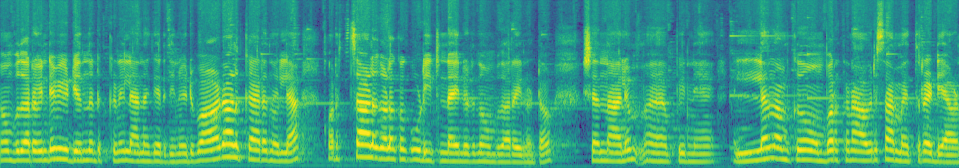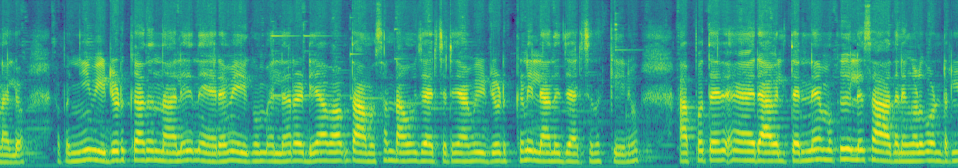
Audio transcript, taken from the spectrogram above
നോമ്പ് വീഡിയോ ഒന്നും എടുക്കണില്ല എന്ന് കരുതിന് ഒരുപാട് ആൾക്കാരൊന്നുമില്ല. കുറച്ച് ആളുകളൊക്കെ കൂടിയിട്ടുണ്ടായിരുന്നു ഒരു നോമ്പ് തുറയിന് കേട്ടോ പക്ഷെ എന്നാലും പിന്നെ എല്ലാം നമുക്ക് നോമ്പ് തുറക്കണ ആ ഒരു സമയത്ത് റെഡി ആവണമല്ലോ അപ്പം ഇനി വീഡിയോ എടുക്കാൻ നിന്നാൽ നേരം വൈകും എല്ലാം റെഡി ആവാം താമസം ഉണ്ടാവും വിചാരിച്ചിട്ട് ഞാൻ വീഡിയോ എടുക്കണില്ല എന്ന് വിചാരിച്ച് നിൽക്കേനു അപ്പോൾ തന്നെ രാവിലെ തന്നെ നമുക്ക് ഇല്ല സാധനങ്ങൾ കൊണ്ടുവരലും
